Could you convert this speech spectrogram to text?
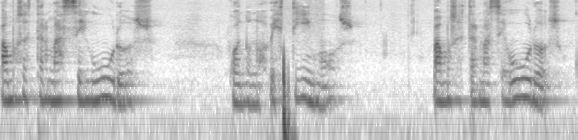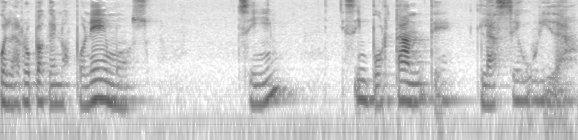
Vamos a estar más seguros cuando nos vestimos, vamos a estar más seguros con la ropa que nos ponemos, ¿sí? Es importante la seguridad,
